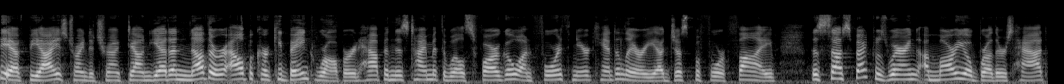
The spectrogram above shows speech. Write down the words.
The FBI is trying to track down yet another Albuquerque bank robber. It happened this time at the Wells Fargo on 4th near Candelaria just before 5. The suspect was wearing a Mario Brothers hat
